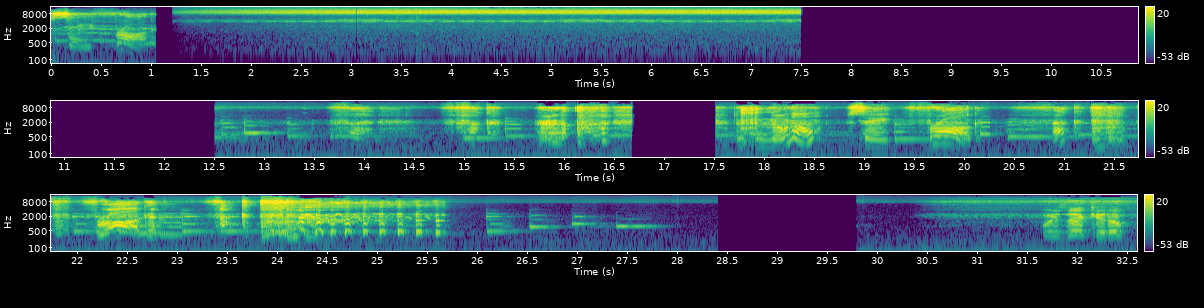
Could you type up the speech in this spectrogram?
Say frog. No, no. Say frog. Fuck. that, kiddo?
